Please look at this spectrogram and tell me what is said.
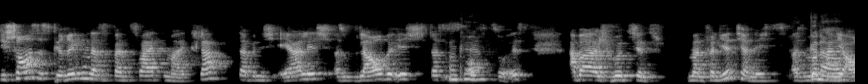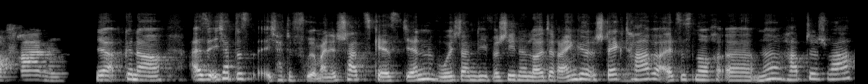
Die Chance ist gering, dass es beim zweiten Mal klappt, da bin ich ehrlich, also glaube ich, dass okay. es oft so ist. Aber ich würde es jetzt, man verliert ja nichts. Also man genau. kann ja auch fragen. Ja, genau. Also ich habe das, ich hatte früher meine Schatzkästchen, wo ich dann die verschiedenen Leute reingesteckt habe, als es noch äh, ne, haptisch war.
